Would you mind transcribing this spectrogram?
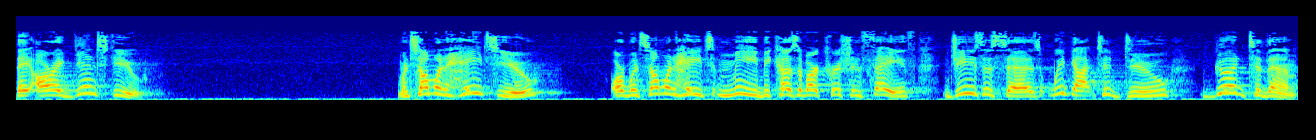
They are against you. When someone hates you, or when someone hates me because of our Christian faith, Jesus says we've got to do good to them.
